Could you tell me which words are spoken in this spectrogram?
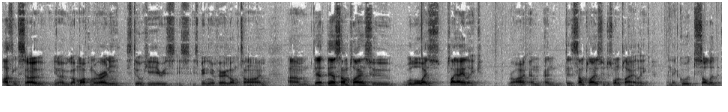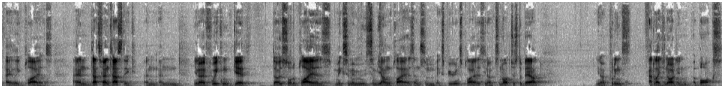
I think so. You know, we've got Michael Marrone he's still here. He's, he's, he's been here a very long time. Um, there, there are some players who will always play A League, right? And, and there's some players who just want to play A League, and they're good, solid A League players. And that's fantastic. And, and, you know, if we can get those sort of players, mix them in with some young players and some experienced players, you know, it's not just about, you know, putting Adelaide United in a box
